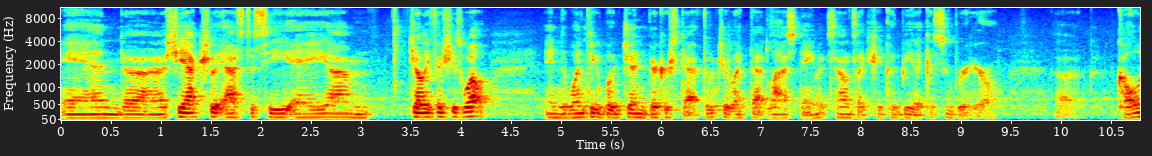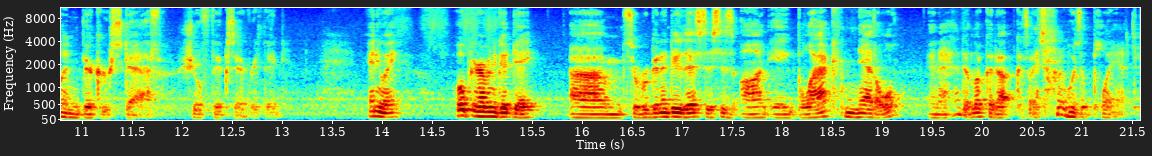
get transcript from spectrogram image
and uh, she actually asked to see a um, jellyfish as well. And the one thing about Jen Bickerstaff, don't you like that last name? It sounds like she could be like a superhero. Uh, call in Bickerstaff. She'll fix everything. Anyway, hope you're having a good day. Um, so we're going to do this. This is on a black nettle, and I had to look it up because I thought it was a plant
